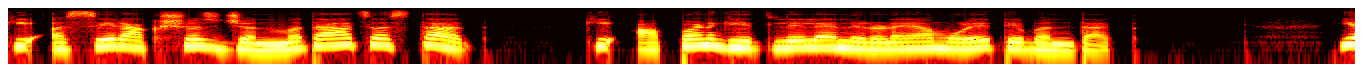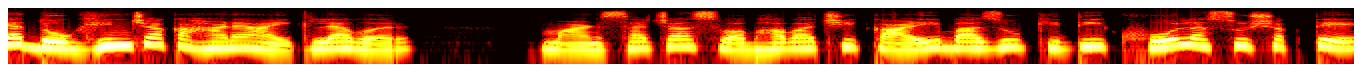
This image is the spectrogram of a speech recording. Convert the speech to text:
की असे राक्षस जन्मताच असतात की आपण घेतलेल्या निर्णयामुळे ते बनतात. या दोघींच्या कहाण्या ऐकल्यावर माणसाच्या स्वभावाची काळी बाजू किती खोल असू शकते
